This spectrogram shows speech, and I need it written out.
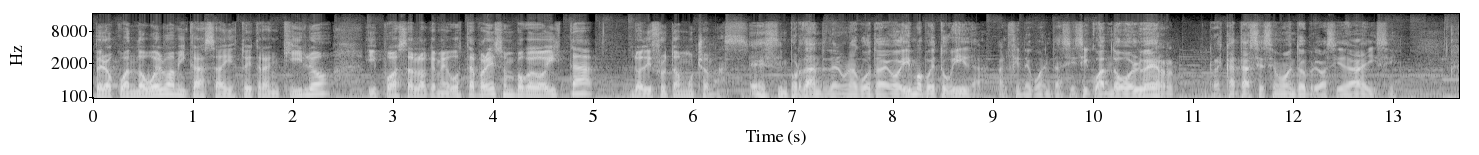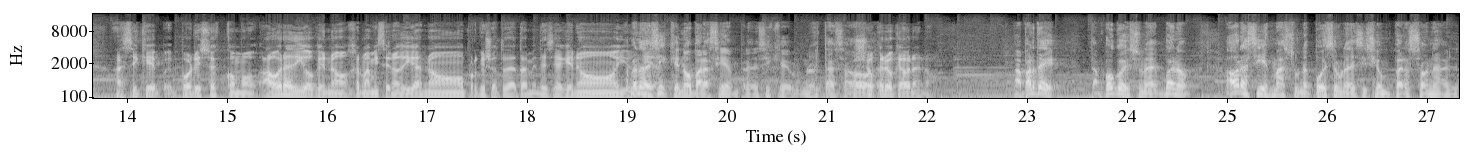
pero cuando vuelvo a mi casa y estoy tranquilo y puedo hacer lo que me gusta, por ahí es un poco egoísta, lo disfruto mucho más. Es importante tener una cuota de egoísmo porque es tu vida, al fin de cuentas. Y si cuando volver rescatás ese momento de privacidad, y sí. Así que por eso es como, ahora digo que no, Germán me dice no digas no, porque yo te también decía que no. Y Pero no día- decís que no para siempre, decís que no estás ahora. Yo creo que ahora no. Aparte, tampoco es una. Bueno, ahora sí es más una. puede ser una decisión personal.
